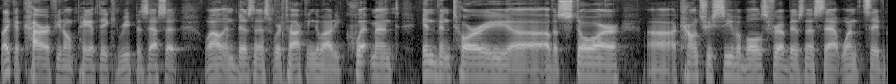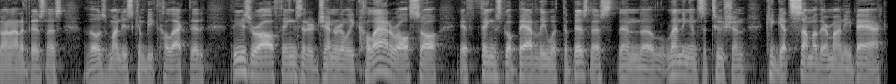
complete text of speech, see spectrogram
Like a car, if you don't pay it, they can repossess it. Well, in business, we're talking about equipment, inventory uh, of a store, uh, accounts receivables for a business that once they've gone out of business, those monies can be collected. These are all things that are generally collateral, so if things go badly with the business, then the lending institution can get some of their money back.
